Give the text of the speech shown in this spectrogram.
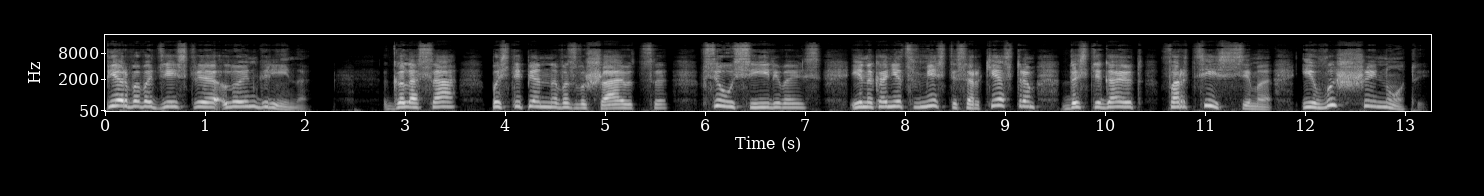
первого действия Лоенгрина. Голоса постепенно возвышаются, все усиливаясь, и, наконец, вместе с оркестром достигают фортиссимо и высшей ноты.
